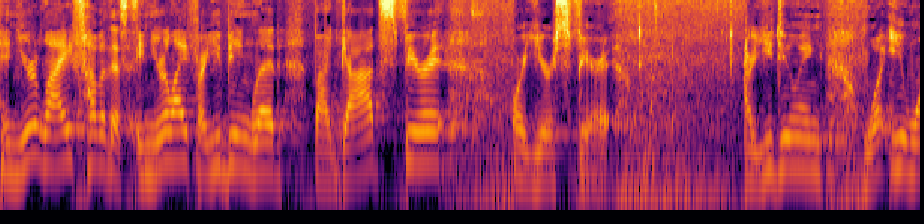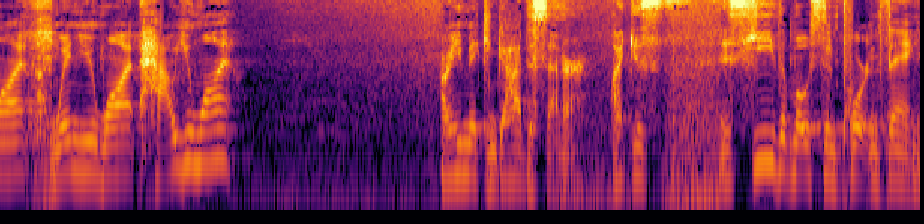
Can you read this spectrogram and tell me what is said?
In your life, how about this? In your life, are you being led by God's Spirit or your spirit? Are you doing what you want, when you want, how you want? Are you making God the center? Like, is, is He the most important thing?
